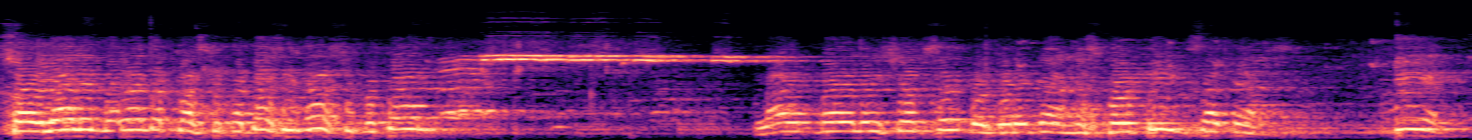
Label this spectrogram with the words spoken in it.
Sa ilalim Miranda pass to Kabase na. Subutan. Light violation sir. Last 14 seconds. Hit.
